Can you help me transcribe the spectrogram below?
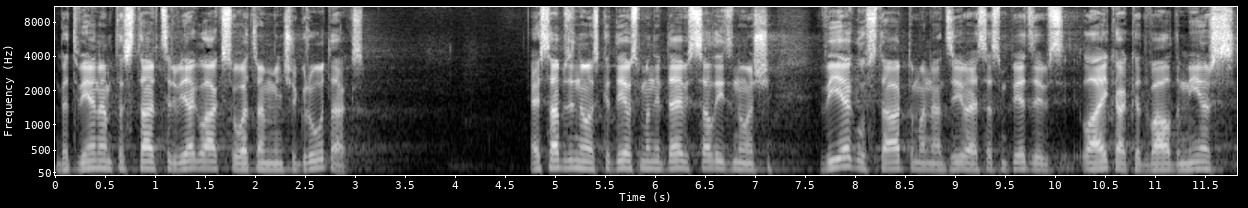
Bet vienam tas starts ir vieglāks, otram viņš ir grūtāks. Es apzinos, ka Dievs man ir devis salīdzinoši vieglu startu manā dzīvē. Es esmu piedzīvis laikā, kad valda miers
